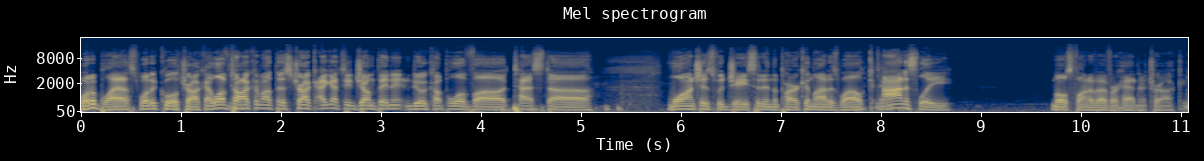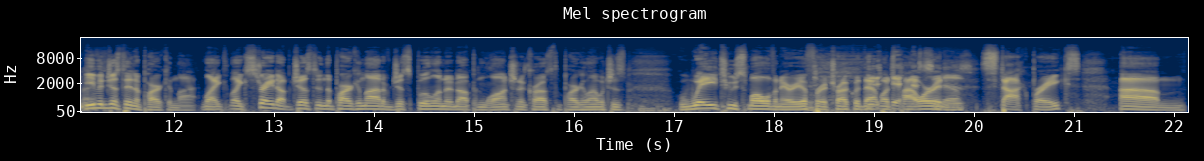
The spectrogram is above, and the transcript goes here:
What a blast. What a cool truck. I love talking about this truck. I got to jump in it and do a couple of uh, test uh, launches with Jason in the parking lot as well. Honestly, most fun I've ever had in a truck. Even just in a parking lot. Like like straight up just in the parking lot of just spooling it up and launching across the parking lot, which is way too small of an area for a truck with that much Yes, power and is. stock brakes. Um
